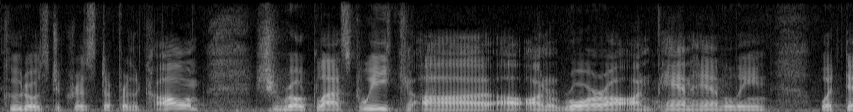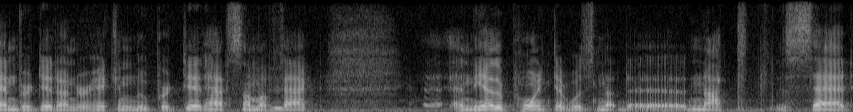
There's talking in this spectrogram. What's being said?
Kudos to Krista for the column. She wrote last week uh, uh, on Aurora, on panhandling. What Denver did under Hickenlooper did have some mm-hmm. effect. And the other point that was not, uh, not said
